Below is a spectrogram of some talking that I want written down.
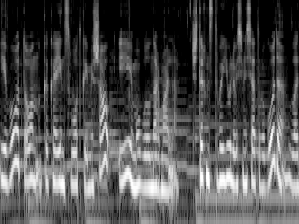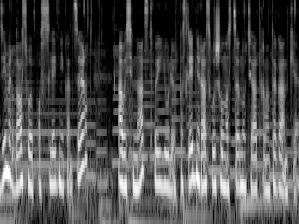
И вот он кокаин с водкой мешал, и ему было нормально. 14 июля 80 -го года Владимир дал свой последний концерт, а 18 июля в последний раз вышел на сцену театра на Таганке.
